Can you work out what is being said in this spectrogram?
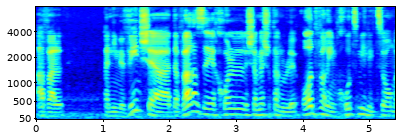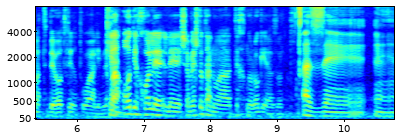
אבל אני מבין שהדבר הזה יכול לשמש אותנו לעוד דברים חוץ מליצור מטבעות וירטואליים. כן. למה עוד יכול לשמש אותנו הטכנולוגיה הזאת? אז אה, אה,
